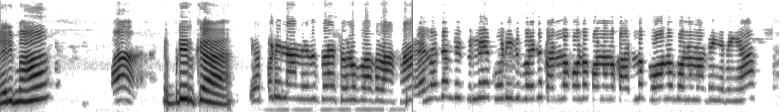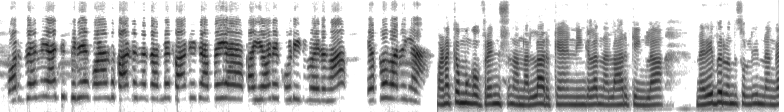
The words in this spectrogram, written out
மேரிம்மா? ஆ. எப்படி இருக்க? எப்படி நான் இருப்பேன் சொல்லு பார்க்கலாம்? என்ன தம்பி பிள்ளைய கூட்டிட்டு போயிட்டு கடல கூட கொண்டாந்து கடல போன பண்ண மாட்டேங்கிறீங்க? ஒரு தம்பியாச்சும் பிள்ளைய கொண்டாந்து காட்டுங்க தம்பி. காட்டிட்டு அப்படியே கையோட கூட்டிட்டு போயிடுங்க. எப்போ வர்றீங்க வணக்கம் உங்கள் ஃப்ரெண்ட்ஸ் நான் நல்லா இருக்கேன். நீங்களாம் நல்லா இருக்கீங்களா? நிறைய பேர் வந்து சொல்லியிருந்தாங்க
